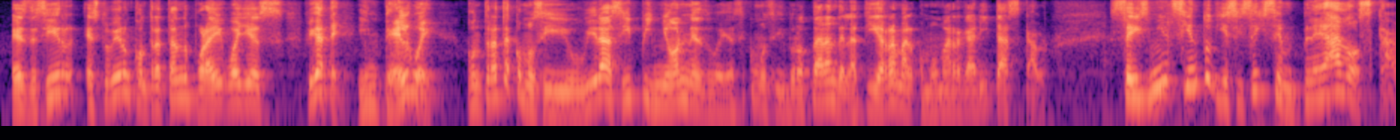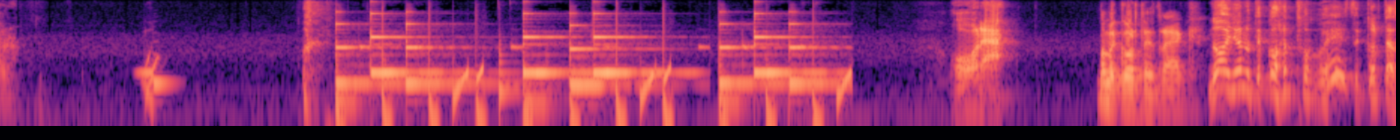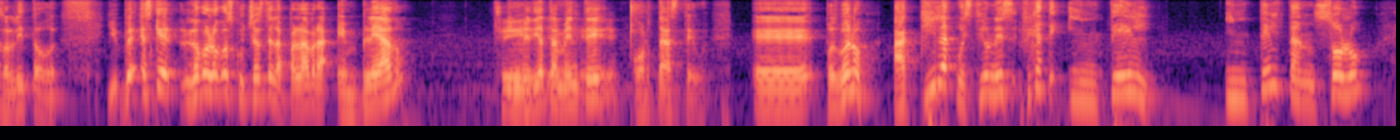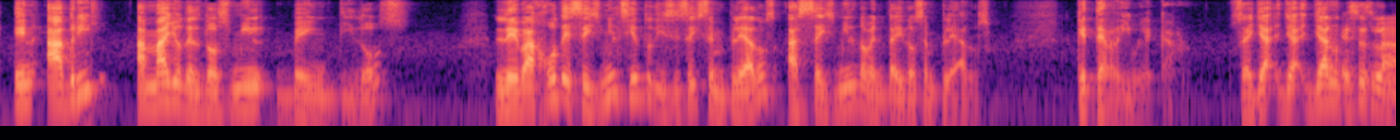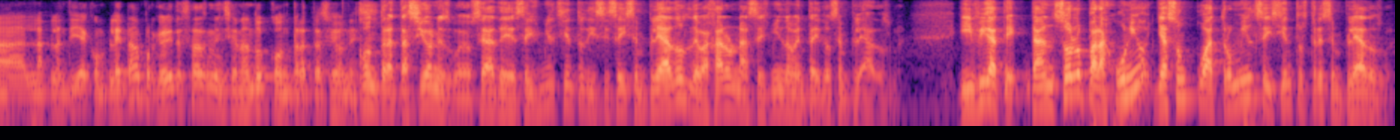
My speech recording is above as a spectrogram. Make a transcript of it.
Es decir, estuvieron contratando por ahí güeyes. Fíjate, Intel, güey. Contrata como si hubiera así piñones, güey. Así como si brotaran de la tierra mal, como margaritas, cabrón. 6.116 empleados, cabrón. No me cortes, Drac. No, yo no te corto, güey. Se corta solito, güey. Es que luego, luego escuchaste la palabra empleado. Sí, inmediatamente cortaste, güey. Eh, pues bueno, aquí la cuestión es, fíjate, Intel. Intel tan solo en abril a mayo del 2022 le bajó de 6.116 empleados a 6.092 empleados. Qué terrible, cabrón. O sea, ya, ya, ya no. ¿Esa es la, la, plantilla completa? Porque ahorita estabas mencionando contrataciones. Contrataciones, güey. O sea, de 6.116 empleados le bajaron a 6.092 empleados, güey. Y fíjate, tan solo para junio ya son 4.603 empleados, güey.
